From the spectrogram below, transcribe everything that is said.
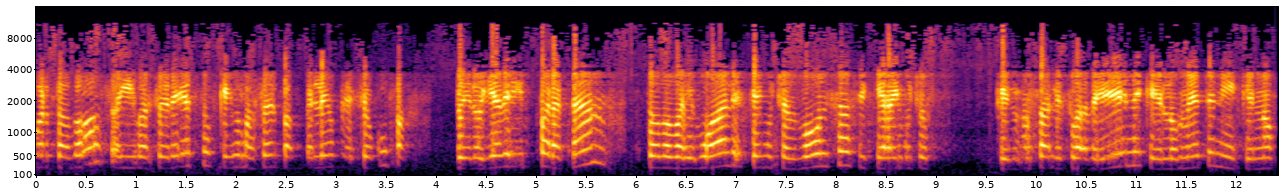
puerta 2, ahí va a ser esto, que iba a ser el papeleo que se ocupa. Pero ya de ahí para acá, todo va igual, es que hay muchas bolsas y que hay muchos que no sale su ADN, que lo meten y que no,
